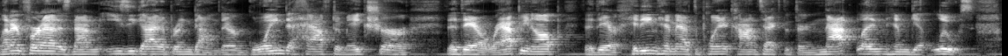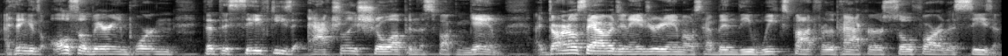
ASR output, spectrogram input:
Leonard Fournette is not an easy guy to bring down. They're going to have to make sure that they are wrapping up, that they are hitting him at the point of contact, that they're not letting him get loose. I think it's also very important that the safeties actually show up in this fucking game. Darnell Savage and Adrian Amos have been the weak spot for the Packers so far this season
